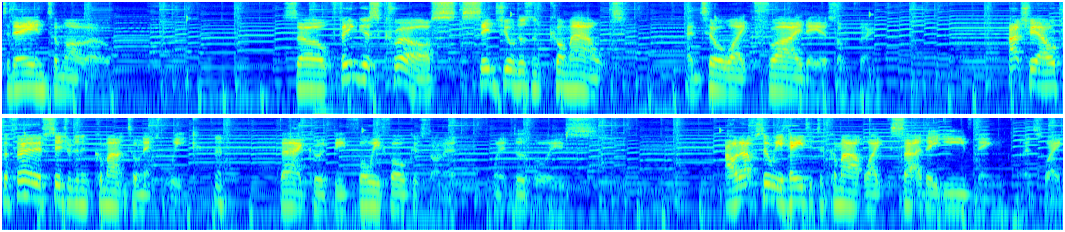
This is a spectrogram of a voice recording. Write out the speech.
Today and tomorrow. So, fingers crossed, Sigil doesn't come out until like Friday or something. Actually, I would prefer if Sigil didn't come out until next week. then I could be fully focused on it when it does release. I would absolutely hate it to come out like Saturday evening and it's like,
